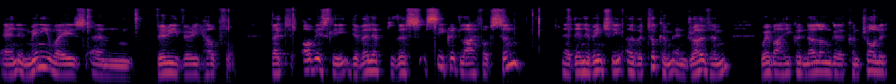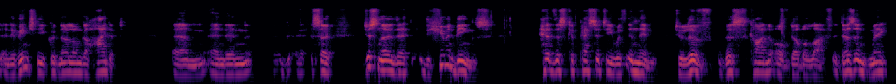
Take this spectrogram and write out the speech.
and in many ways, um, very, very helpful. But obviously, developed this secret life of sin that then eventually overtook him and drove him, whereby he could no longer control it and eventually he could no longer hide it. Um, and then, so just know that the human beings have this capacity within them to live this kind of double life. It doesn't make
